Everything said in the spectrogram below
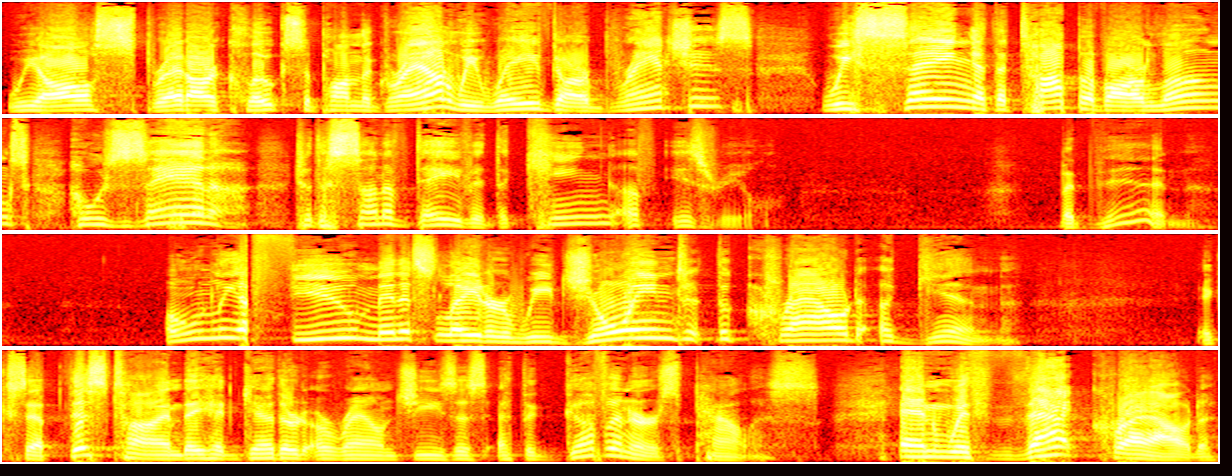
we all spread our cloaks upon the ground. We waved our branches. We sang at the top of our lungs, Hosanna to the Son of David, the King of Israel. But then, only a few minutes later, we joined the crowd again. Except this time they had gathered around Jesus at the governor's palace. And with that crowd,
